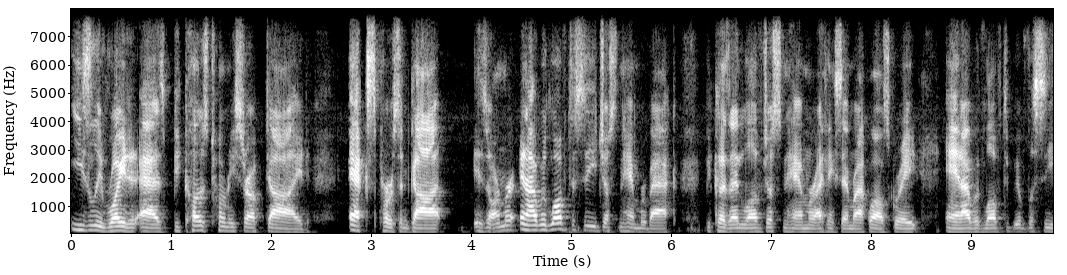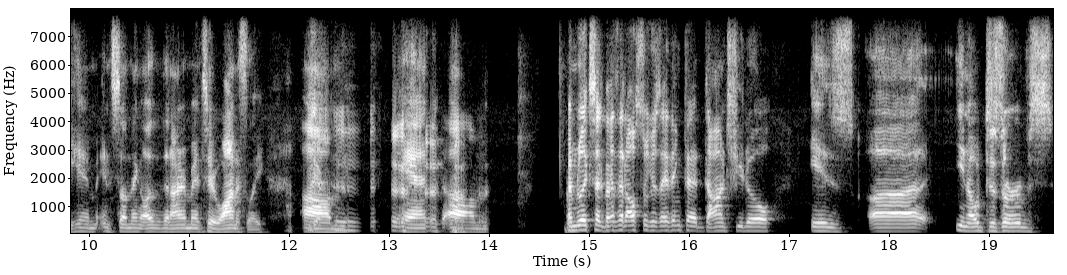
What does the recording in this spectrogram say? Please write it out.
easily write it as because Tony Stark died, X person got his armor, and I would love to see Justin Hammer back because I love Justin Hammer. I think Sam Rockwell is great, and I would love to be able to see him in something other than Iron Man 2, honestly. Um, and um, I'm really excited about that also because I think that Don Cheadle is, uh, you know, deserves.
